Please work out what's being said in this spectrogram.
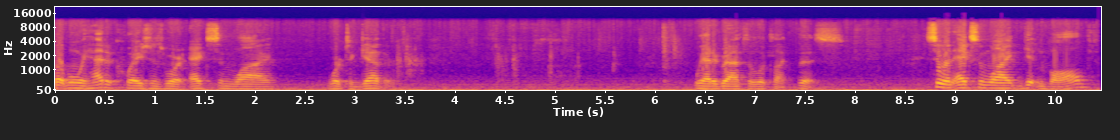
But when we had equations where x and y were together, we had a graph that looked like this. So when x and y get involved,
